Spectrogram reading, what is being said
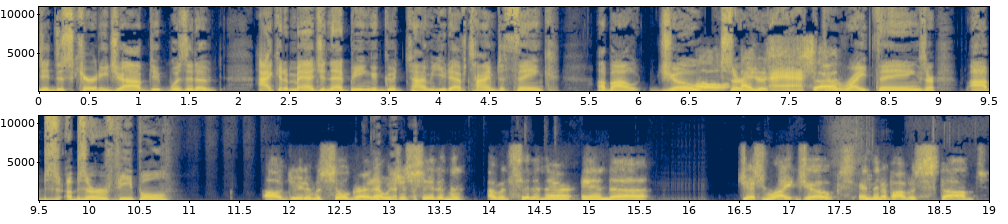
Did the security job? Did, was it a? I could imagine that being a good time. You'd have time to think about jokes Oh, or I your act sat- or write things or obs- observe people. Oh, dude, it was so great. I would just sit in the I would sit in there and uh, just write jokes, and then if I was stumped,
